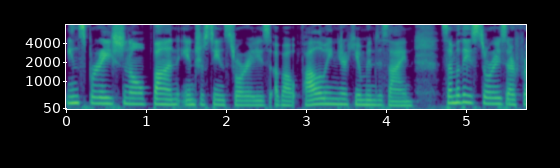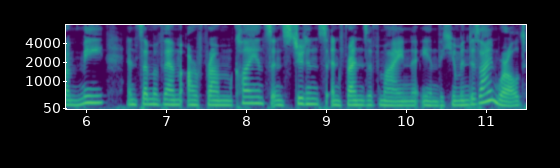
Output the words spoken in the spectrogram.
inspirational, fun, interesting stories about following your human design. Some of these stories are from me, and some of them are from clients and students and friends of mine in the human design world.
